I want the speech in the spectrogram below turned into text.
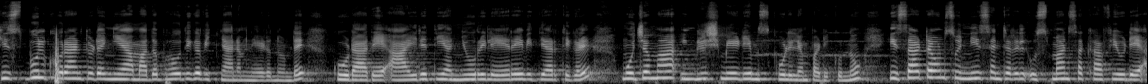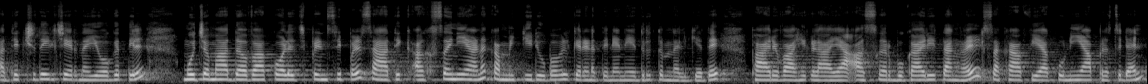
ഹിസ്ബുൽ ഖുറാൻ തുടങ്ങിയ മതഭൗതിക വിജ്ഞാനം നേടുന്നുണ്ട്. കൂടാതെ ആയിരത്തി അഞ്ഞൂറിലേറെ വിദ്യാർത്ഥികൾ മുജമ്മ ഇംഗ്ലീഷ് മീഡിയം സ്കൂളിലും പഠിക്കുന്നു. ഇസാ ടൗൺ സുന്നി സെന്ററിൽ ഉസ്മാൻ സഖാഫിയുടെ അധ്യക്ഷതയിൽ ചേർന്ന യോഗത്തിൽ മുജമ ദവ കോളേജ് പ്രിൻസിപ്പൽ സാദിഖ് അഹ്സനിയാണ് കമ്മിറ്റി രൂപവൽക്കരണത്തിന് നേതൃത്വം നൽകിയത്. ഭാരവാഹികളായ Azhar Bukhari Thangal Saqafiya Kuniya president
